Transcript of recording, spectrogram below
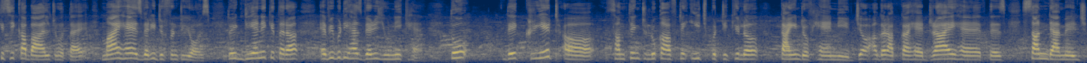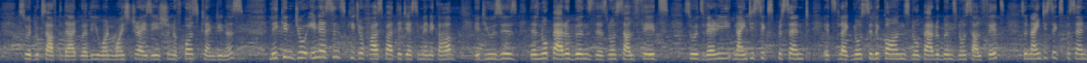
किसी का बाल जो होता है my hair is very different to yours तो एक डीएनए की तरह एवरीबडी हैज़ वेरी यूनिक है तो they create something to look after each particular kind of hair need. जो अगर आपका hair dry है, if there's sun damage, so it looks after that. Whether you want moisturization, of course, cleanliness. लेकिन जो in essence की जो खास बात है, जैसे मैंने कहा, it uses there's no parabens, there's no sulfates, so it's very 96%. It's like no silicons, no parabens, no sulfates. So 96%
